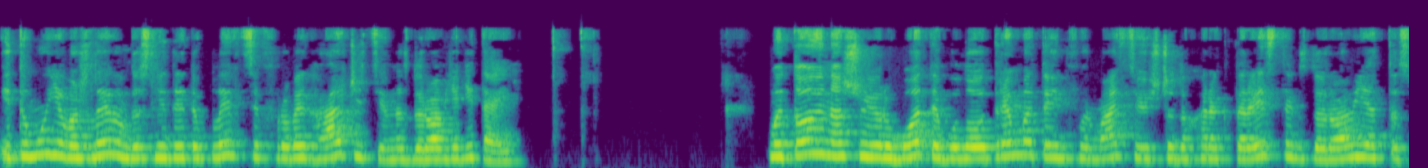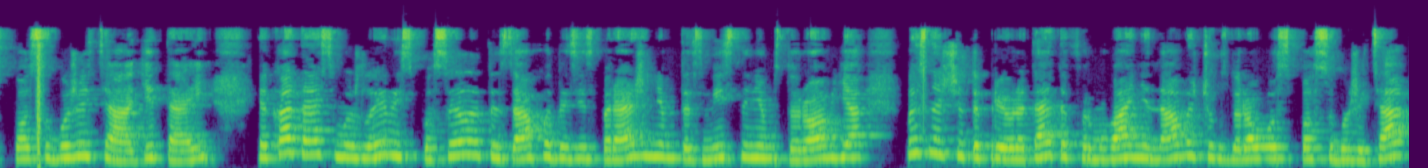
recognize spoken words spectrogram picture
і тому є важливим дослідити вплив цифрових гаджетів на здоров'я дітей. Метою нашої роботи було отримати інформацію щодо характеристик здоров'я та способу життя дітей, яка дасть можливість посилити заходи зі збереженням та зміцненням здоров'я, визначити пріоритети формування навичок здорового способу життя,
